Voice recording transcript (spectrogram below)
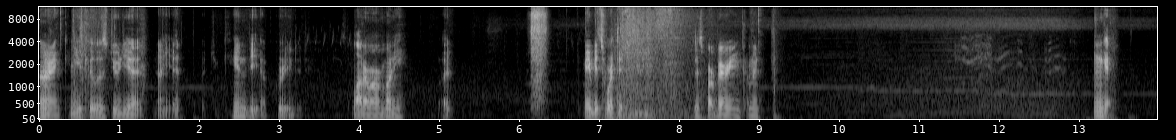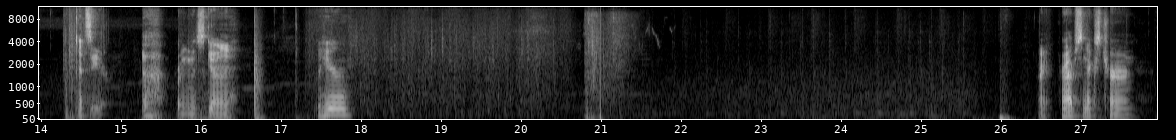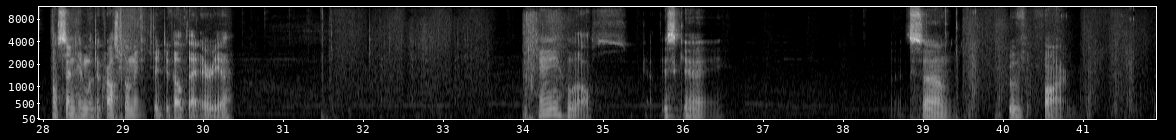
Alright, can you kill this dude yet? Not yet, but you can be upgraded. It's a lot of our money, but maybe it's worth it. This barbarian coming. Okay. Let's see here. Ugh, bring this guy here. Alright, perhaps next turn I'll send him with a crossbowman to develop that area. Okay, who else? Got this guy. Let's um improve the farm.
